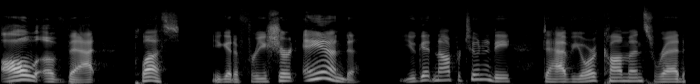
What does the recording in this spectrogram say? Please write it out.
all of that. Plus, you get a free shirt and you get an opportunity to have your comments read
